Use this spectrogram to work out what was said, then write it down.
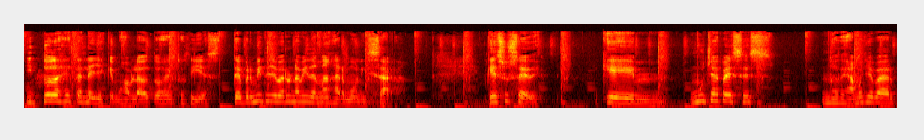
Y todas estas leyes que hemos hablado todos estos días te permite llevar una vida más armonizada. ¿Qué sucede? Que mm, muchas veces nos dejamos llevar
